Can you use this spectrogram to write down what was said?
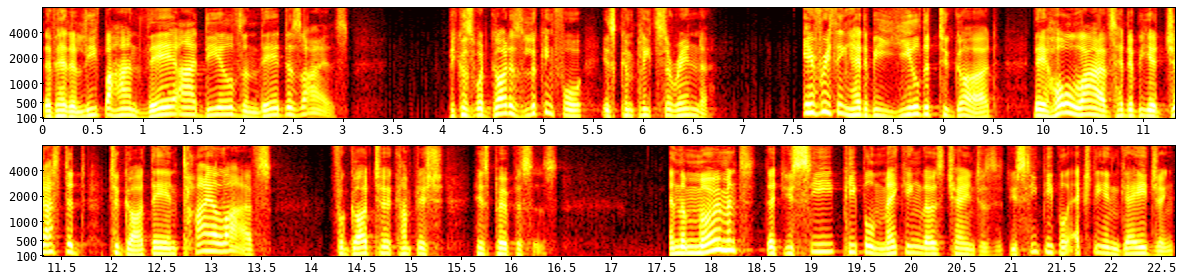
They've had to leave behind their ideals and their desires. Because what God is looking for is complete surrender. Everything had to be yielded to God. Their whole lives had to be adjusted to God, their entire lives, for God to accomplish his purposes. And the moment that you see people making those changes, that you see people actually engaging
